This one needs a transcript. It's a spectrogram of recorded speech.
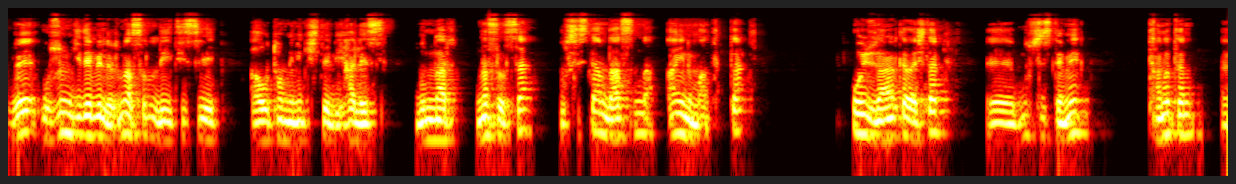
ve uzun gidebilir. Nasıl? LTC, Autominik, işte Vihales bunlar nasılsa bu sistem de aslında aynı mantıkta. O yüzden arkadaşlar e, bu sistemi tanıtın. E,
